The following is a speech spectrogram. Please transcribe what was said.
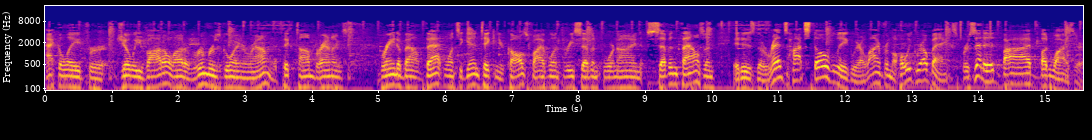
accolade for Joey Votto. A lot of rumors going around. We'll pick Tom Browning's brain about that. Once again, taking your calls, 513-749-7000. It is the Reds Hot Stove League. We are live from the Holy Grail Banks, presented by Budweiser.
